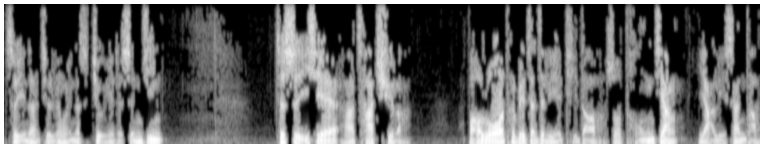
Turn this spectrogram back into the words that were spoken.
所以呢就认为那是旧约的圣经。这是一些啊插曲了。保罗特别在这里也提到说，铜匠亚历山大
